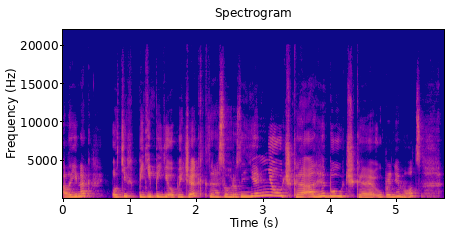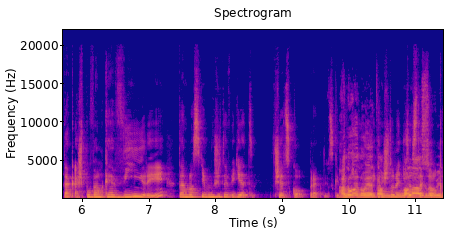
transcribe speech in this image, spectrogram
Ale jinak od těch píti píti opiček, které jsou hrozně jemňoučké a heboučké úplně moc, tak až po velké víry tam vlastně můžete vidět všecko prakticky. Ano, ano, je tam to není malá tak sovič,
